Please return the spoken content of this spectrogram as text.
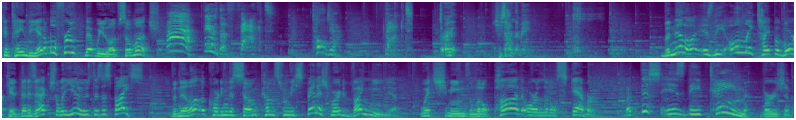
contain the edible fruit that we love so much. Ah, there's the fact. Told ya. Fact. Darn it, she's on to me. Vanilla is the only type of orchid that is actually used as a spice. Vanilla, according to some, comes from the Spanish word vainilla, which means little pod or little scabbard. But this is the tame version.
